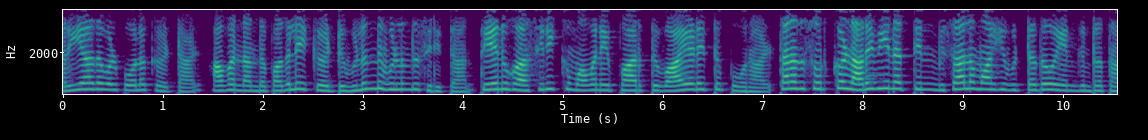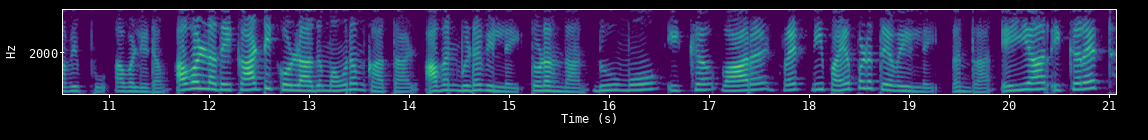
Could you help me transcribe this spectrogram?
அறியாதவள் போல கேட்டாள். அவன் அந்த பதிலை கேட்டு விழுந்து விழுந்து சிரித்தான். தேனுகா சிரிக்கும் அவனை பார்த்து வாயடைத்து போனாள். தனது சொற்கள் அறிவீனத்தின் விசாலமாகி விட்டதோ என்கின்ற தவிப்பு. அவளிடம். அவள் அதை காட்டிக்கொள்ளாது மௌனம் காத்தாள். அவன் விடவில்லை. தொடர்ந்தான். டூமோ இக்க வார ரெட் நீ பயப்பட தேவையில்லை என்றான். எய்யார் இக்கரெட்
